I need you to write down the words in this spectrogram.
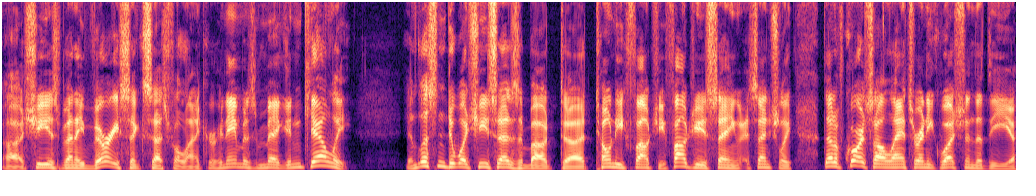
Uh, she has been a very successful anchor. Her name is Megyn Kelly. And listen to what she says about uh, Tony Fauci. Fauci is saying essentially that, of course, I'll answer any question that the uh,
